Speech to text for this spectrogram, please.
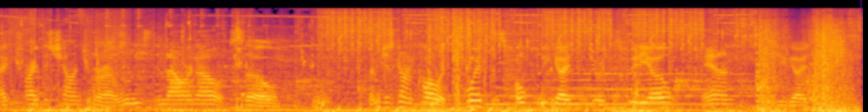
I've tried this challenge for at least an hour now, so I'm just gonna call it quits. Hopefully you guys enjoyed this video, and see you guys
